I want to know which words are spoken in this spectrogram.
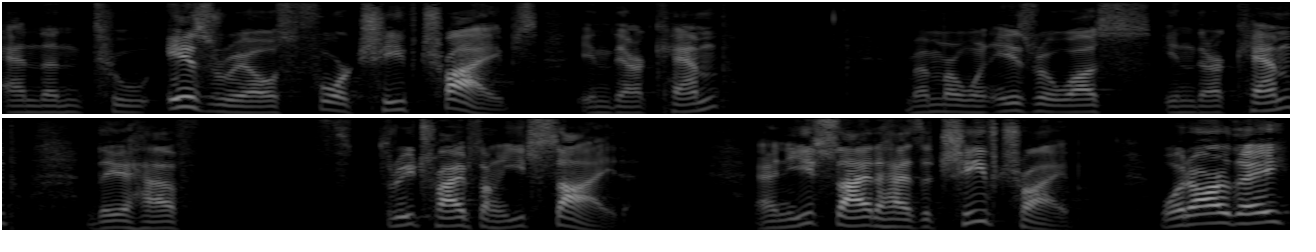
And then to Israel's four chief tribes in their camp. Remember when Israel was in their camp, they have three tribes on each side. And each side has a chief tribe. What are they?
